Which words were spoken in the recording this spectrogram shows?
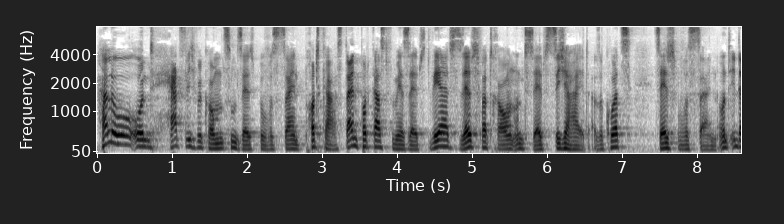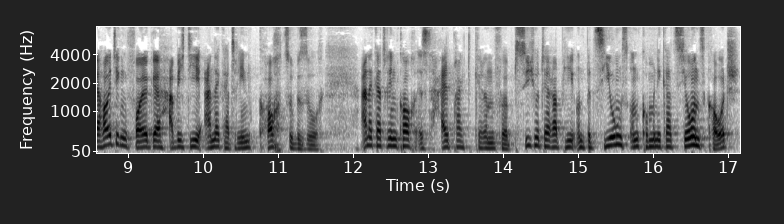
Hallo und herzlich willkommen zum Selbstbewusstsein Podcast. Dein Podcast für mehr Selbstwert, Selbstvertrauen und Selbstsicherheit. Also kurz Selbstbewusstsein. Und in der heutigen Folge habe ich die Anne-Kathrin Koch zu Besuch. Anne-Kathrin Koch ist Heilpraktikerin für Psychotherapie und Beziehungs- und Kommunikationscoach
